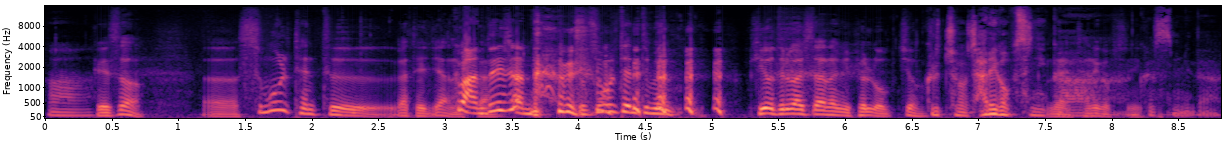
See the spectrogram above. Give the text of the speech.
아. 그래서 어, small tent가 되지 않을까. 그럼 안 되지 않나? 그 small tent면 기어 들어갈 사람이 별로 없죠. 그렇죠. 자리가 없으니까. 네, 자리가 없으니까. 그렇습니다.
